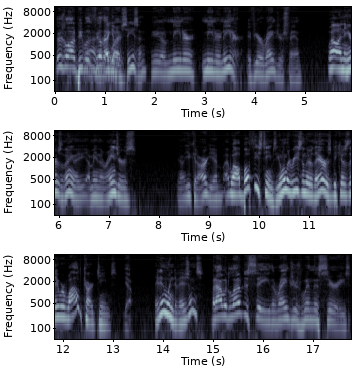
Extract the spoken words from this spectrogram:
There's a lot of people yeah, that feel that regular way. season. You know, neener, neener, neener. If you're a Rangers fan, Well, and here's the thing. They, I mean, the Rangers, you know, you could argue. Well, both these teams, the only reason they're there is because they were wild card teams. Yep. They didn't win divisions. But I would love to see the Rangers win this series.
